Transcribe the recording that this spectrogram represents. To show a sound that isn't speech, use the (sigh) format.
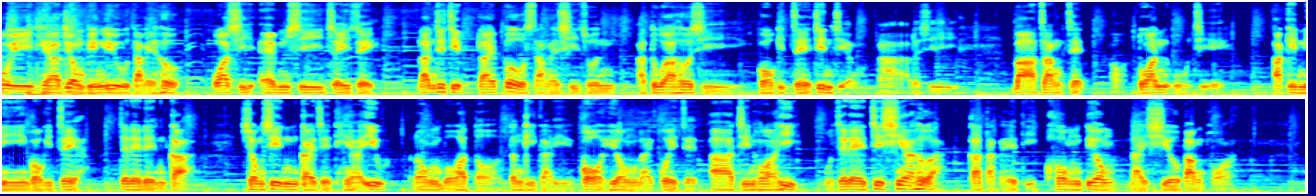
各位听众朋友，大家好，我是 MC JJ。咱这集来报送的时阵，啊，拄啊好是国庆节进前啊，就是肉粽节哦，端午节啊。今年国庆节啊，这个年假，相信介侪听友拢无法度回去家己故乡来过节啊，真欢喜有这个节声好啊，甲大家伫空中来相放伴。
